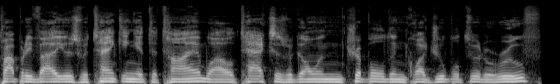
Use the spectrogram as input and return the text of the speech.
property values were tanking at the time, while taxes were going tripled and quadrupled through the roof,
